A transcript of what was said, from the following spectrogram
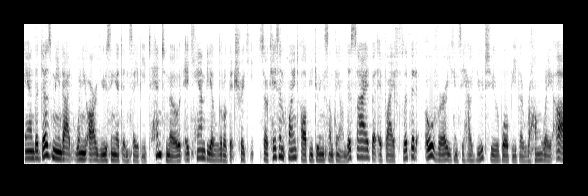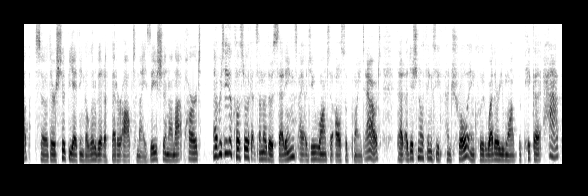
And that does mean that when you are using it in, say, the tent mode, it can be a little bit tricky. So case in point, I'll be doing something on this side, but if I flip it over, you can see how YouTube will be the wrong way up. So there should be, I think, a little bit of better optimization on that part. Now, if we take a closer look at some of those settings, I do want to also point out that additional things you can control include whether you want to pick an app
